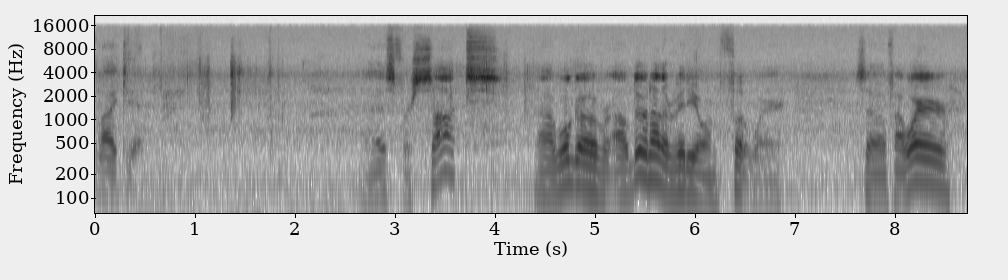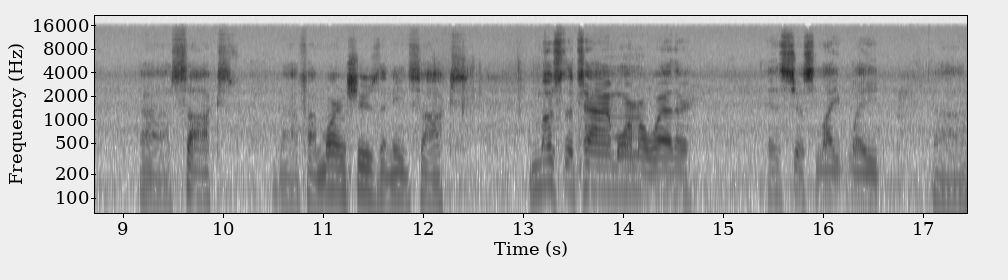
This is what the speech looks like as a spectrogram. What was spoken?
like it. As for socks uh, we'll go over I'll do another video on footwear. So if I wear uh, socks uh, if I'm wearing shoes that need socks, most of the time warmer weather, it's just lightweight uh,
